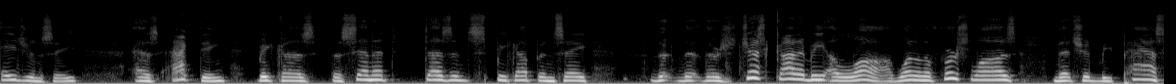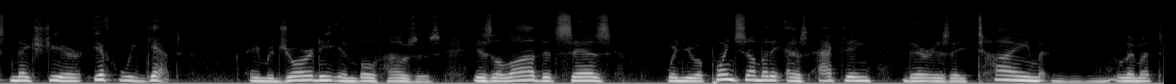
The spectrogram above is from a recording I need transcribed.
agency as acting because the Senate doesn't speak up and say the, the, there's just got to be a law. One of the first laws that should be passed next year, if we get a majority in both houses, is a law that says when you appoint somebody as acting, there is a time limit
